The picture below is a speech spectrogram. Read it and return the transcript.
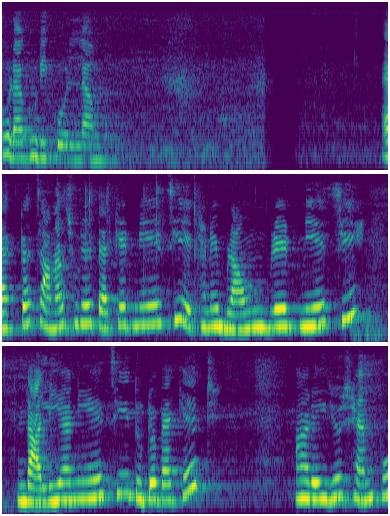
ঘোরাঘুরি করলাম। একটা চানাচুরের প্যাকেট নিয়েছি, এখানে ব্রাউন ব্রেড নিয়েছি, ডালিয়া নিয়েছি, দুটো প্যাকেট, আর এই যে শ্যাম্পু।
